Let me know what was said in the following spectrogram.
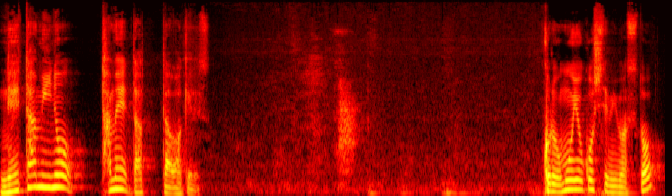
妬みのためだったわけです。これ思い起こしてみますと、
